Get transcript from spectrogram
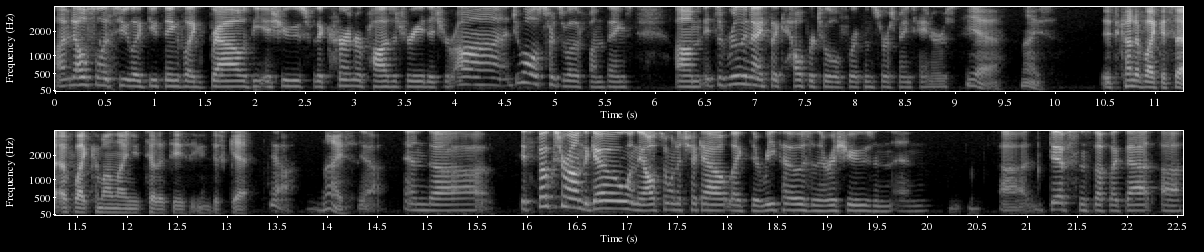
Um, it also lets you like do things like browse the issues for the current repository that you're on, and do all sorts of other fun things. Um, it's a really nice like helper tool for open source maintainers. Yeah, nice. It's kind of like a set of like command line utilities that you can just get. Yeah. Nice. Yeah, and uh, if folks are on the go and they also want to check out like their repos and their issues and and uh, diffs and stuff like that, uh,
